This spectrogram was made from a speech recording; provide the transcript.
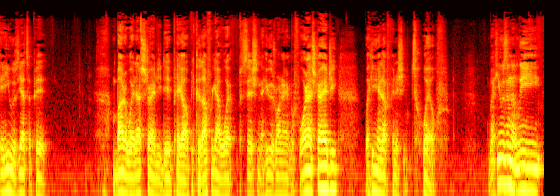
he was yet to pit. By the way, that strategy did pay off because I forgot what position that he was running in before that strategy, but he ended up finishing 12th. But he was in the lead.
